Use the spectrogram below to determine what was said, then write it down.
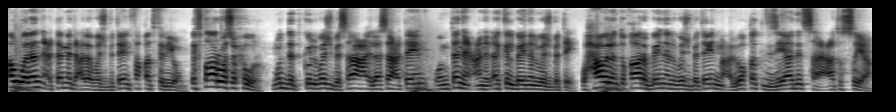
أولا اعتمد على وجبتين فقط في اليوم. إفطار وسحور. مدة كل وجبة ساعة إلى ساعتين وامتنع عن الأكل بين الوجبتين. وحاول أن تقارب بين الوجبتين مع الوقت لزيادة ساعات الصيام.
